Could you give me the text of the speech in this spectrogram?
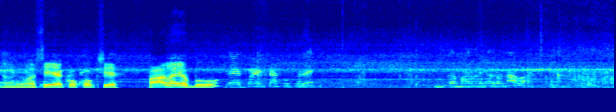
હા, એમાં છે કોક કોક છે ફાલ આવ્યો બહુ જાય પાણી ટાંકો ભરાય હું તમારો નાલો નાવા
